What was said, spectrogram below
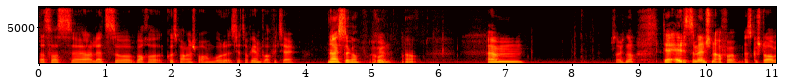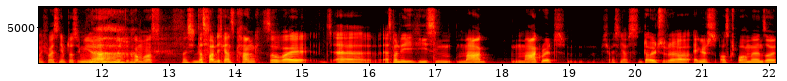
Das, was äh, letzte Woche kurz mal angesprochen wurde, ist jetzt auf jeden Fall offiziell. Nice, Digga. Cool. Okay. Ja. Ähm, was soll ich noch? Der älteste Menschenaffe ist gestorben. Ich weiß nicht, ob du das irgendwie Ja. mitbekommen hast. Das fand ich ganz krank, so weil äh, erstmal die hieß Mar Margaret. Ich weiß nicht, ob es Deutsch oder Englisch ausgesprochen werden soll.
